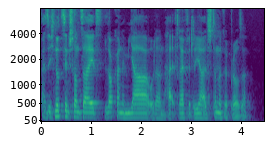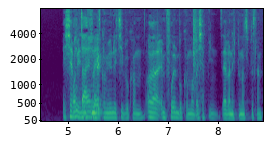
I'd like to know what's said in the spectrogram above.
Also ich nutze den schon seit locker einem Jahr oder ein halb, dreiviertel Jahr als Standard-Webbrowser. Ich habe ihn von der Community bekommen, oder empfohlen bekommen, aber ich habe ihn selber nicht benutzt bislang.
